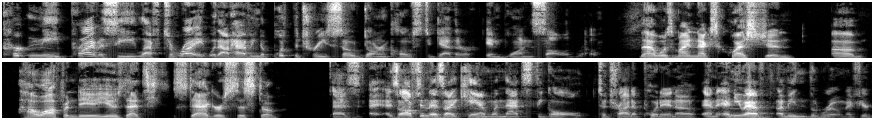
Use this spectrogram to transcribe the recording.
curtainy privacy left to right without having to put the trees so darn close together in one solid row. That was my next question. Um, how often do you use that stagger system? As as often as I can when that's the goal to try to put in a and and you have I mean the room. If you're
